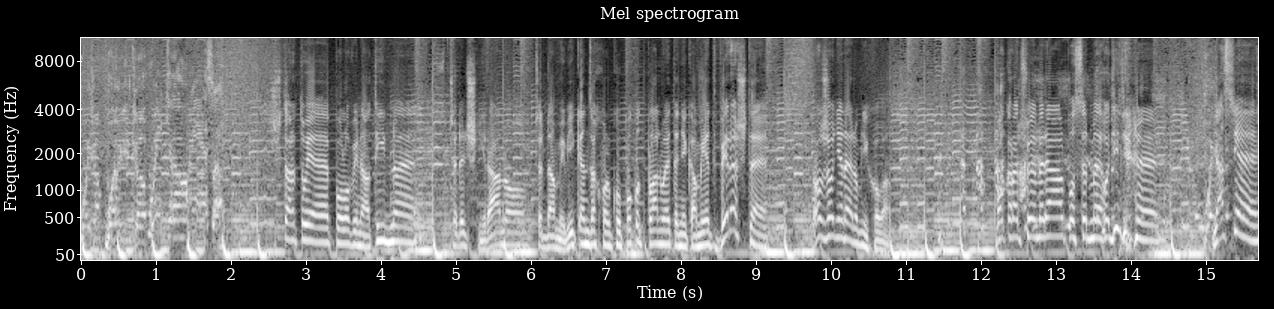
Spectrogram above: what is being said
Wake up. Wake up, wake up. Startuje polovina týdne, středeční ráno, před námi víkend za chvilku. Pokud plánujete někam jet, vyražte. Rozhodně ne do Mnichova. Pokračujeme dál po sedmé hodině. Jasně,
